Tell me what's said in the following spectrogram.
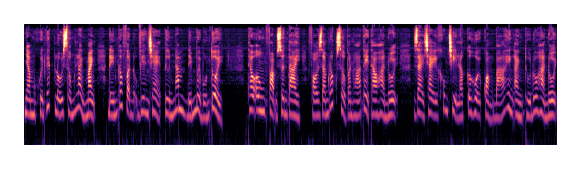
nhằm khuyến khích lối sống lành mạnh đến các vận động viên trẻ từ 5 đến 14 tuổi. Theo ông Phạm Xuân Tài, Phó Giám đốc Sở Văn hóa Thể thao Hà Nội, giải chạy không chỉ là cơ hội quảng bá hình ảnh thủ đô Hà Nội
